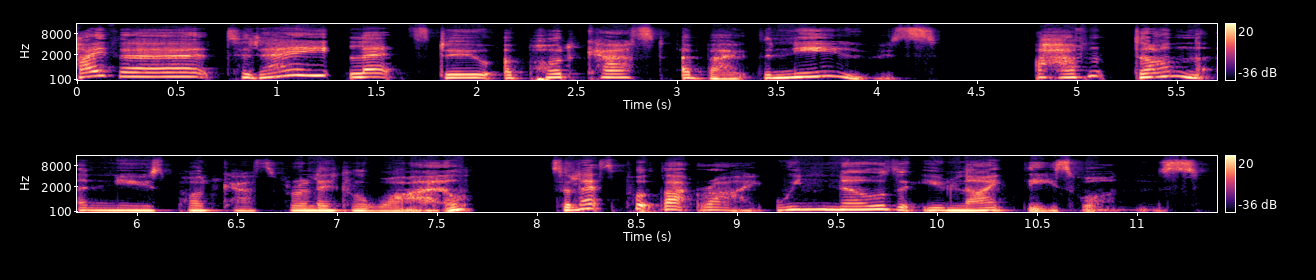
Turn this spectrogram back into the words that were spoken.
Hi there. Today, let's do a podcast about the news. I haven't done a news podcast for a little while, so let's put that right. We know that you like these ones.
